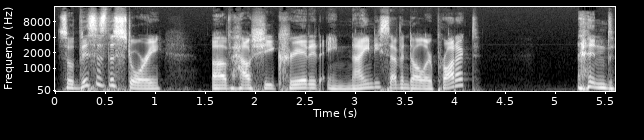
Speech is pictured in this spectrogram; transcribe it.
So, this is the story of how she created a $97 product and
